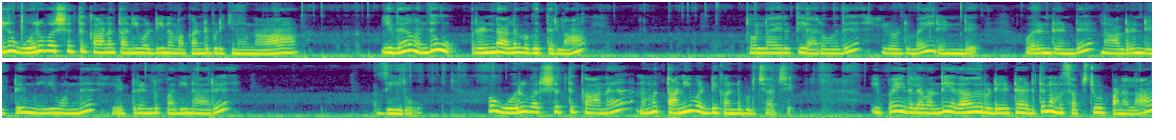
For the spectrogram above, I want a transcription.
இது ஒரு வருஷத்துக்கான தனி வட்டி நம்ம கண்டுபிடிக்கணும்னா இதை வந்து ரெண்டால் வகுத்துடலாம். தொள்ளாயிரத்தி அறுபது இருபது பை ரெண்டு. ஒரு ரெண்டு ரெண்டு நாலு ரெண்டு எட்டு மீதி ஒன்று எட்டு ரெண்டு பதினாறு ஜீரோ இப்போ ஒரு வருஷத்துக்கான நம்ம தனி வட்டி கண்டுபிடிச்சாச்சு. இப்போ இதில் வந்து ஏதாவது ஒரு டேட்டா எடுத்து நம்ம சப்ஸ்டியூட் பண்ணலாம்.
